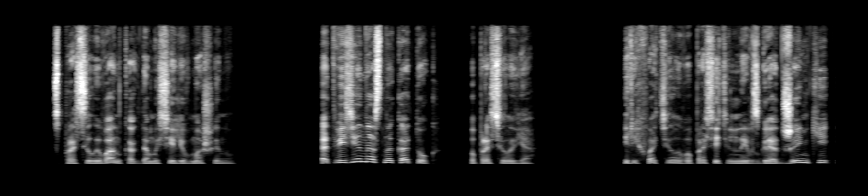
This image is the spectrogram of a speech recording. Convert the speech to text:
— спросил Иван, когда мы сели в машину. «Отвези нас на каток», — попросила я. Перехватила вопросительный взгляд Женьки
